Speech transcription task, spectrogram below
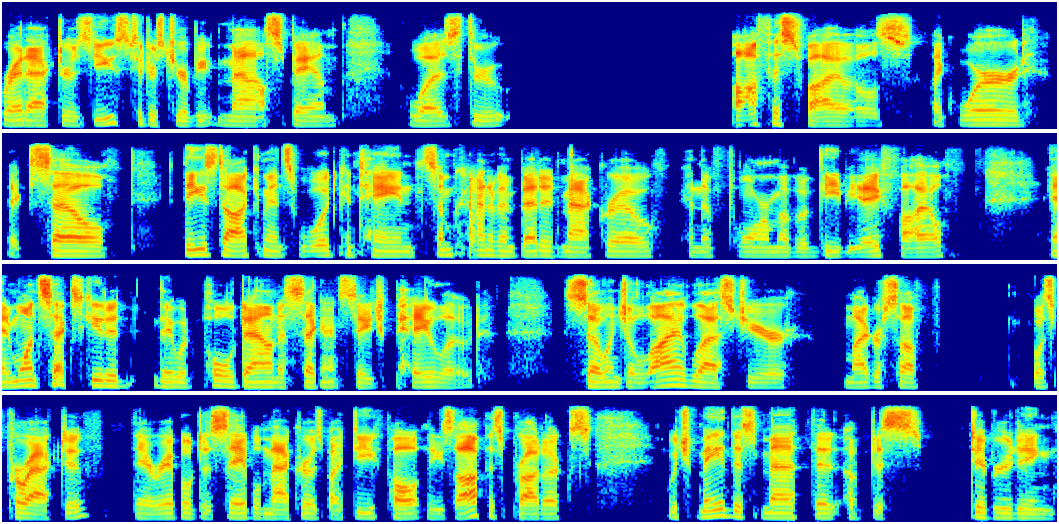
red actors used to distribute malspam was through Office files like Word, Excel. These documents would contain some kind of embedded macro in the form of a VBA file. And once executed, they would pull down a second stage payload. So in July of last year, Microsoft was proactive. They were able to disable macros by default in these Office products, which made this method of distributing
